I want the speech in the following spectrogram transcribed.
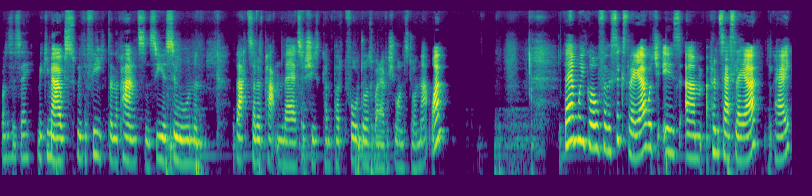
what does it say? Mickey Mouse with the feet and the pants and see you soon. And that sort of pattern there. So she can put photos wherever she wants to on that one. Then we go for the sixth layer, which is um, a princess layer, okay?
